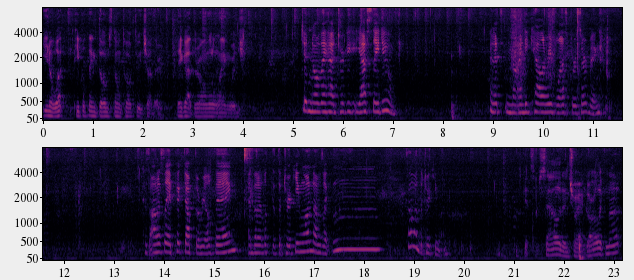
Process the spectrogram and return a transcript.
You know what? People think dogs don't talk to each other. They got their own little language. Didn't know they had turkey. Yes, they do. And it's 90 calories less per serving. Because honestly, I picked up the real thing, and then I looked at the turkey one. I was like, mmm, go with the turkey one. Let's get some salad and try a garlic nut.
